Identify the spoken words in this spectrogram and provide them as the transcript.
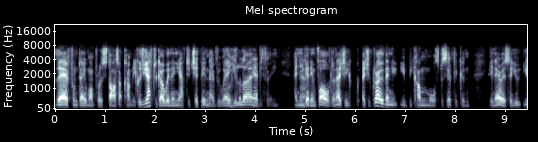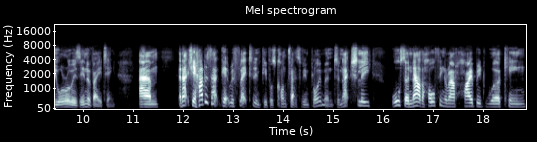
there from day one for a startup company because you have to go in and you have to chip in everywhere. You learn yeah. everything and you yeah. get involved. And as you as you grow then you, you become more specific in, in areas. So you you're always innovating. Um and actually how does that get reflected in people's contracts of employment? And actually also now the whole thing around hybrid working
